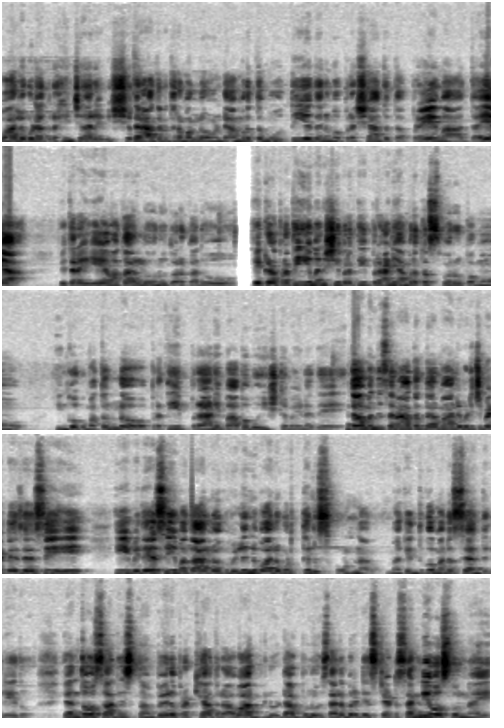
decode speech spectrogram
వాళ్ళు కూడా గ్రహించాలి. విషయం సనాతన ధర్మంలో ఉండే అమృతము తీయదనము ప్రశాంతత ప్రేమ దయ ఇతర ఏ మతాల్లోనూ దొరకదు. ఇక్కడ ప్రతి మనిషి ప్రతి ప్రాణి అమృత స్వరూపము. ఇంకొక మతంలో ప్రతి ప్రాణి పాపభూయిష్టమైనదే. ఎంతో మంది సనాతన ధర్మాన్ని విడిచిపెట్టేసేసి ఈ విదేశీ మతాల్లోకి వెళ్ళిన వాళ్ళు కూడా తెలుసుకుంటున్నారు. మాకెందుకో మనశ్శాంతి లేదు. ఎంతో సాధిస్తున్నాం పేరు ప్రఖ్యాతులు అవార్డులు డబ్బులు సెలబ్రిటీ స్టేటస్ అన్నీ వస్తున్నాయి.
